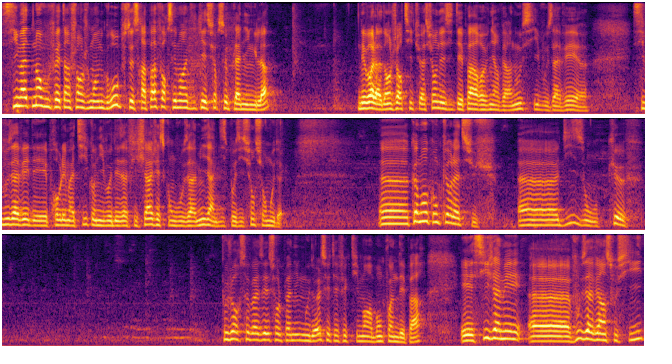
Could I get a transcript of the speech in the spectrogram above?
Si maintenant vous faites un changement de groupe, ce ne sera pas forcément indiqué sur ce planning-là. Mais voilà, dans ce genre de situation, n'hésitez pas à revenir vers nous si vous avez, euh, si vous avez des problématiques au niveau des affichages et ce qu'on vous a mis à disposition sur Moodle. Euh, comment conclure là-dessus euh, Disons que toujours se baser sur le planning Moodle, c'est effectivement un bon point de départ. Et si jamais euh, vous avez un souci,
